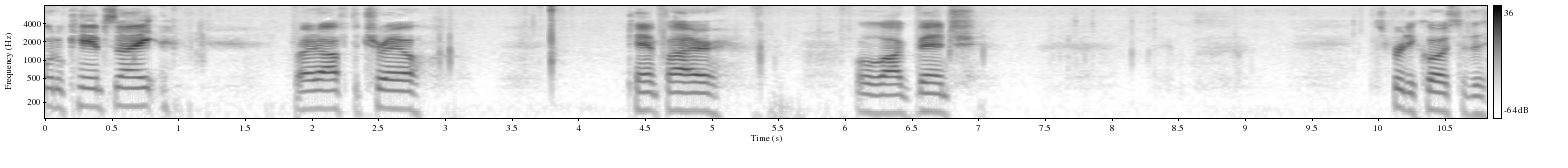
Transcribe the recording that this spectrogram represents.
little campsite right off the trail. Campfire, little log bench. It's pretty close to the,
